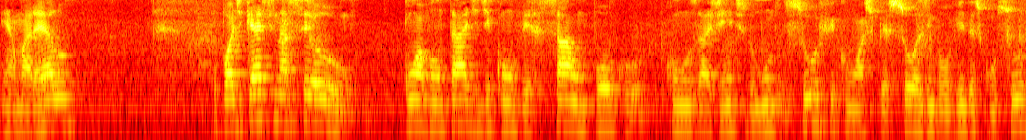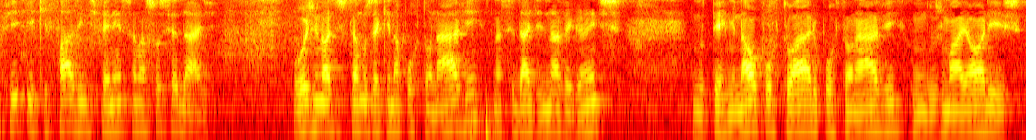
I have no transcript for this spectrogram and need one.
em amarelo. O podcast nasceu com a vontade de conversar um pouco com os agentes do mundo do surf, com as pessoas envolvidas com surf e que fazem diferença na sociedade. Hoje nós estamos aqui na Portonave, na cidade de Navegantes, no terminal portuário Portonave, um dos maiores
